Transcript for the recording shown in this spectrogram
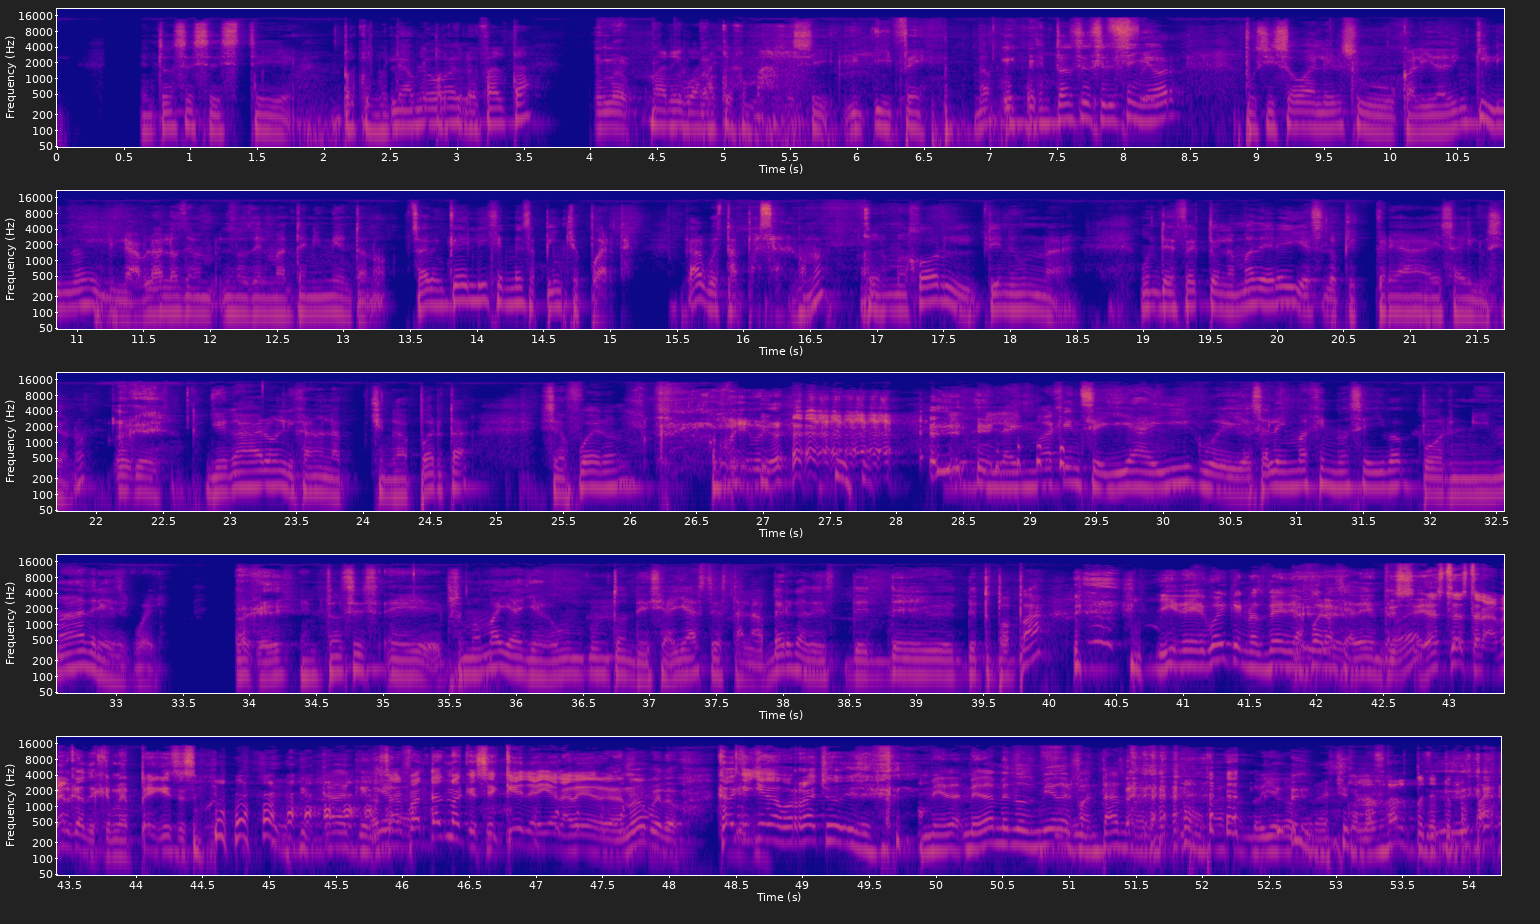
Entonces, este, Porque no Le habló porque al- le falta Marihuana que fumar. Sí, y, y fe, ¿no? Entonces el señor pues hizo valer su calidad de inquilino y le habló a los, de- los del mantenimiento, ¿no? ¿Saben qué? Elígenme esa pinche puerta. Algo está pasando, ¿no? A Sí. lo mejor tiene una, un defecto en la madera y es lo que crea esa ilusión, ¿no? Ok. Llegaron, lijaron la chingada puerta, se fueron. y la imagen seguía ahí, güey. O sea, la imagen no se iba por ni madres, güey. Ok. Entonces, eh, su mamá ya llegó a un punto donde decía, ya estoy hasta la verga de, de, de- de tu papá y del güey que nos ve de afuera hacia adentro. Dice, ¿eh? ya estoy hasta la verga de que me pegue ese señor. Cada que O sea, llega- el fantasma que se quede ahí a la verga, ¿no? Pero cada que llega borracho, dice, me, da, me da menos miedo el fantasma ¿no? cuando llega borracho. Que los golpes de tu papá.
